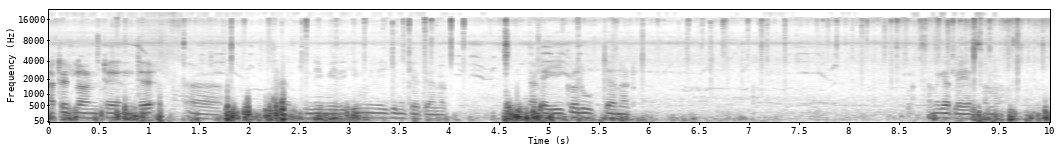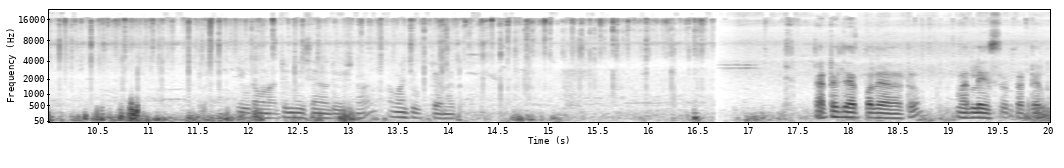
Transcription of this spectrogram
అటు ఎట్లా అంటే అంతే ఆ, కింది మీదికి మీది కిందికి అయితే అన్నట్టు అంటే ఈక్వల్ ఉప్తే అన్నట్టు అందుకే అట్లా చేస్తాను. ఇప్పుడు మన అటెండ్ మిస్ అయినట్టు చూసిన మంచి ఉప్తే అన్నట్టు. కట్టెలు జరపాలి అన్నట్టు. మళ్ళీ వేస్తారు కట్టెలు.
